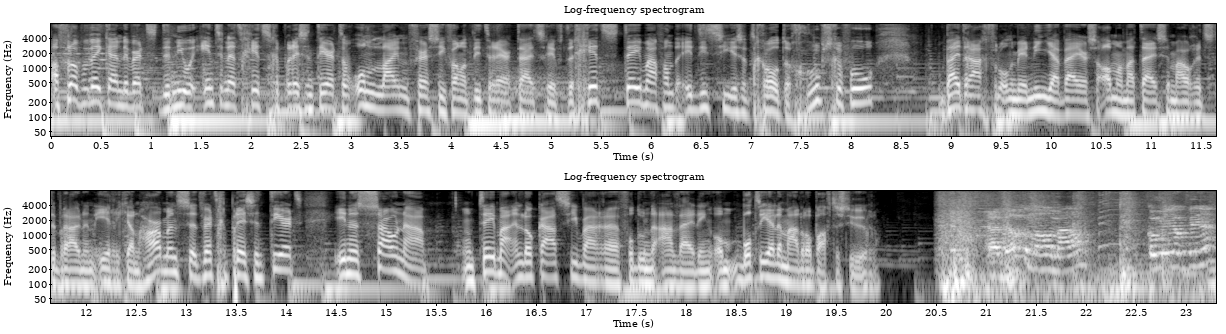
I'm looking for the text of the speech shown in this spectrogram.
Afgelopen weekende werd de nieuwe internetgids gepresenteerd. De online versie van het literair tijdschrift De Gids. Thema van de editie is het grote groepsgevoel. Bijdrage van onder meer Ninja Weijers, Alma Matthijssen, Maurits de Bruin en Erik-Jan Harmens. Het werd gepresenteerd in een sauna. Een thema en locatie waar uh, voldoende aanleiding om Botte Jellema erop af te sturen. Uh, welkom allemaal. Komen jullie ook binnen?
